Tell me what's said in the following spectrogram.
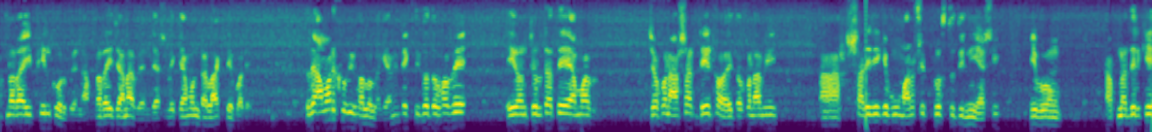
আপনারাই ফিল করবেন, আপনারাই জানাবেন যে আসলে কেমনটা লাগতে পারে। তবে আমার খুবই ভালো লাগে। আমি ব্যক্তিগতভাবে এই অঞ্চলটাতে আমার যখন আসার ডেট হয়, তখন আমি শারীরিক এবং মানসিক প্রস্তুতি নিয়ে আসি এবং আপনাদেরকে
